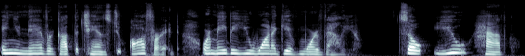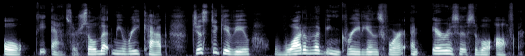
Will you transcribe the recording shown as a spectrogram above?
and you never got the chance to offer it. Or maybe you want to give more value. So you have all the answers. So let me recap just to give you what are the ingredients for an irresistible offer.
